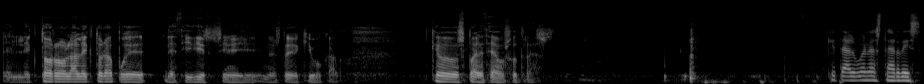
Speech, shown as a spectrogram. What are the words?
el lector o la lectora puede decidir si no estoy equivocado. ¿Qué os parece a vosotras? ¿Qué tal? Buenas tardes.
